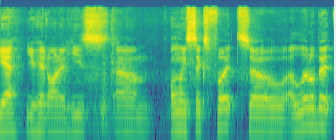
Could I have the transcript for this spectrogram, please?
Yeah, you hit on it. He's um, only six foot, so a little bit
